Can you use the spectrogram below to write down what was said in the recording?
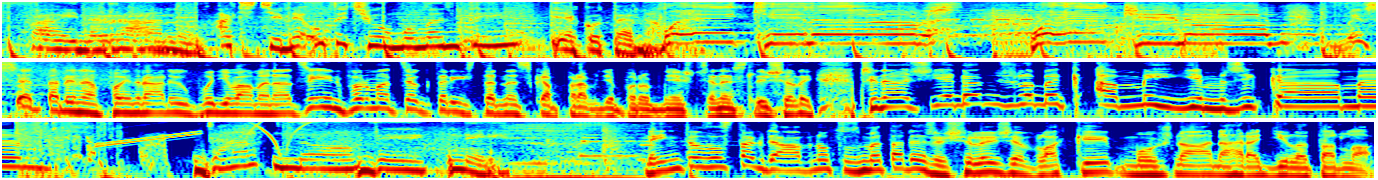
Fajn ráno, ať ti neutečou momenty jako ten. My se tady na Fine Rádiu podíváme na tři informace, o kterých jste dneska pravděpodobně ještě neslyšeli. Přináší jeden žlebek a my jim říkáme... Dávno viny. Není to zas tak dávno, co jsme tady řešili, že vlaky možná nahradí letadla.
